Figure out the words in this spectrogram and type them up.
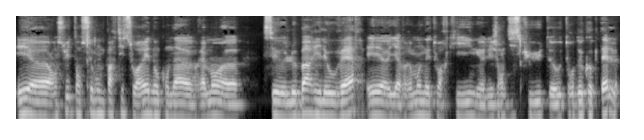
Et euh, ensuite, en seconde partie de soirée, donc on a vraiment, euh, c'est le bar il est ouvert et il y a vraiment networking, les gens discutent autour de cocktails.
